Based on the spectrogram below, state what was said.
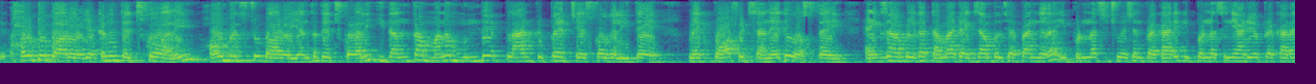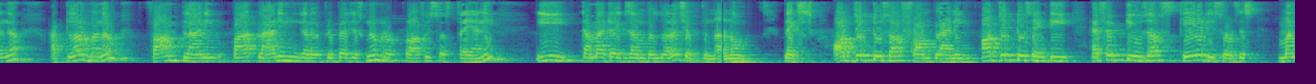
హౌ టు బారో ఎక్కడి నుంచి తెచ్చుకోవాలి? హౌ మచ్ టు బారో ఎంత తెచ్చుకోవాలి? ఇదంతా మనం ముందే ప్లాన్ ప్రిపేర్ చేసుకోగలిగితే మనకి ప్రాఫిట్స్ అనేది వస్తాయి. ఎగ్జాంపుల్గా టమాటో ఎగ్జాంపుల్ చెప్పాను కదా ఇప్పుడున్న సిచ్యువేషన్ ప్రకారం ఇప్పుడున్న సినారియో ప్రకారంగా అట్లా మనం ఫార్మ్ ప్లానింగ్ ప్లానింగ్ కనుక ప్రిపేర్ చేసుకున్నా మనకు ప్రాఫిట్స్ వస్తాయని ఈ టమాటో ఎగ్జాంపుల్ ద్వారా చెప్తున్నాను. Next objectives of farm planning objectives ఏంటి? ఎఫెక్టివ్స్ ఆఫ్ స్కేర్ రిసోర్సెస్ మన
